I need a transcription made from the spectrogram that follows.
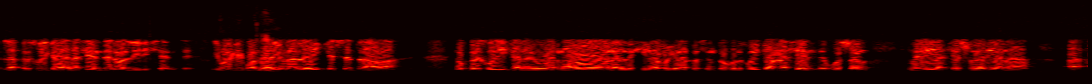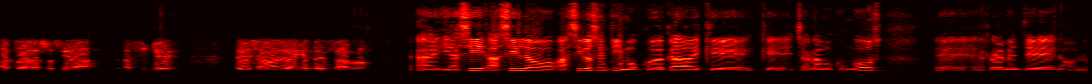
la perjudicada es la gente, no el dirigente. Igual que cuando hay una ley que se traba, no perjudican al gobernador, al legislador que la presentó, perjudican a la gente, porque son medidas que ayudarían a, a, toda la sociedad. Así que de esa manera hay que pensarlo. Ah, y así así lo así lo sentimos cada vez que, charlamos con vos. eh, realmente no, no,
